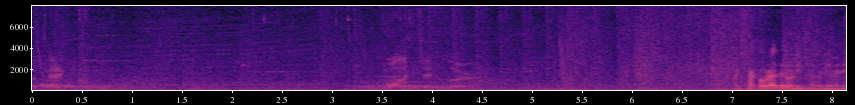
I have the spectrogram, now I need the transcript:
Attack. Watch and learn. Vais a cobrar de lo lindo. Vení, vení.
